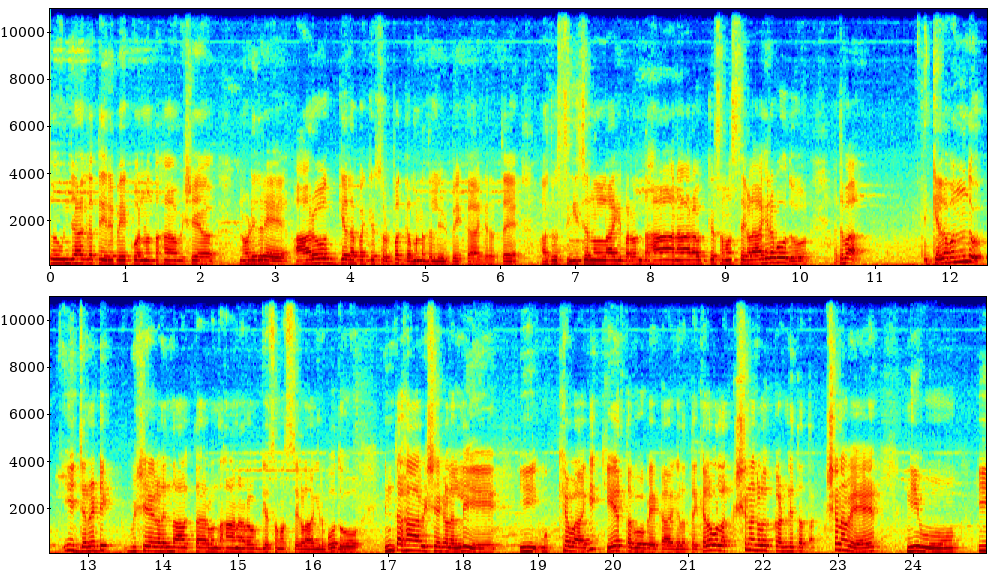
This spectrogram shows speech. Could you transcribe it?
ಮುಂಜಾಗ್ರತೆ ಇರಬೇಕು ಅನ್ನುವಂತಹ ವಿಷಯ ನೋಡಿದರೆ ಆರೋಗ್ಯದ ಬಗ್ಗೆ ಸ್ವಲ್ಪ ಗಮನದಲ್ಲಿಡಬೇಕಾಗಿರುತ್ತೆ ಅದು ಸೀಸನಲ್ ಆಗಿ ಬರುವಂತಹ ಅನಾರೋಗ್ಯ ಸಮಸ್ಯೆಗಳಾಗಿರಬಹುದು ಅಥವಾ ಕೆಲವೊಂದು ಈ ಜೆನೆಟಿಕ್ ವಿಷಯಗಳಿಂದ ಆಗ್ತಾ ಇರುವಂತಹ ಅನಾರೋಗ್ಯ ಸಮಸ್ಯೆಗಳಾಗಿರ್ಬೋದು, ಇಂತಹ ವಿಷಯಗಳಲ್ಲಿ ಈ ಮುಖ್ಯವಾಗಿ ಕೇರ್ ತಗೋಬೇಕಾಗಿರುತ್ತೆ. ಕೆಲವು ಲಕ್ಷಣಗಳು ಕಂಡಿದ್ದ ತಕ್ಷಣವೇ ನೀವು ಈ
